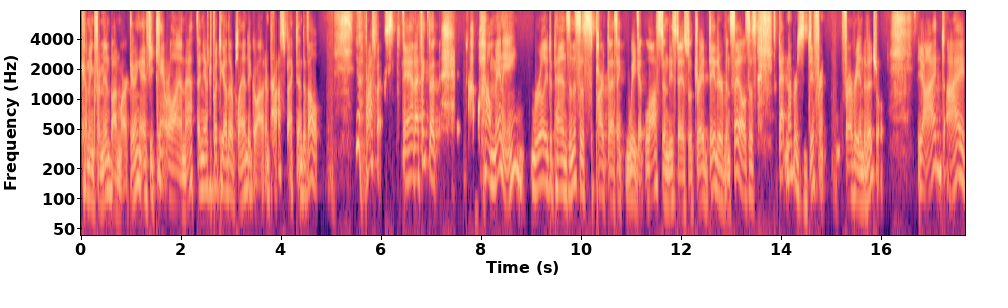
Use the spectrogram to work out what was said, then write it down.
coming from inbound marketing. And if you can't rely on that, then you have to put together a plan to go out and prospect and develop Yeah. prospects. And I think that how many really depends. And this is part that I think we get lost in these days with data driven sales is that number is different for every individual. Yeah, I I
